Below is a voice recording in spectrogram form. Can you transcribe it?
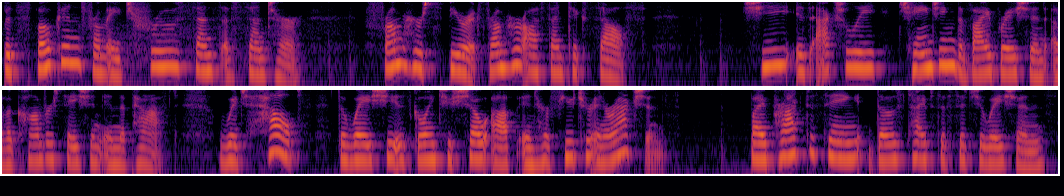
but spoken from a true sense of center, from her spirit, from her authentic self, she is actually changing the vibration of a conversation in the past, which helps the way she is going to show up in her future interactions. By practicing those types of situations,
